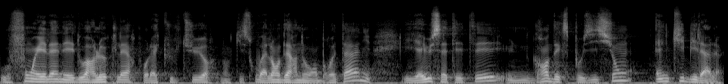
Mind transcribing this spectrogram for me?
au fond Hélène et Édouard Leclerc pour la culture, qui se trouve à Landerneau en Bretagne, il y a eu cet été une grande exposition Enki Bilal.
